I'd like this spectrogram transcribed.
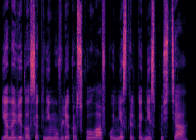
Я наведался к нему в лекарскую лавку несколько дней спустя,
